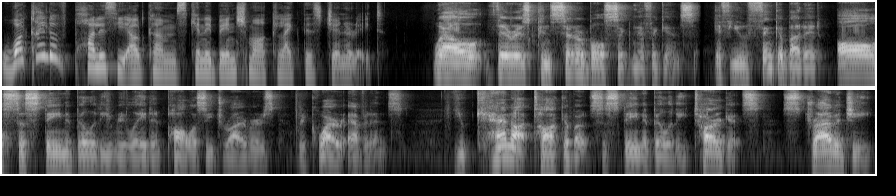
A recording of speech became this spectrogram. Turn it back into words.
What kind of policy outcomes can a benchmark like this generate? Well, there is considerable significance. If you think about it, all sustainability related policy drivers require evidence. You cannot talk about sustainability targets, strategy,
